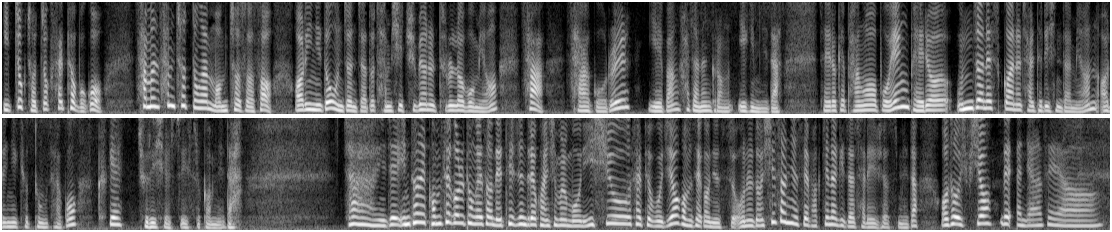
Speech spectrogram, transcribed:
이쪽 저쪽 살펴보고 3은 3초 동안 멈춰서서 어린이도 운전자도 잠시 주변을 둘러보며 4. 사고를 예방하자는 그런 얘기입니다. 자, 이렇게 방어, 보행, 배려, 운전의 습관을 잘 들이신다면 어린이 교통사고 크게 줄이실 수 있을 겁니다. 자, 이제 인터넷 검색어를 통해서 네티즌들의 관심을 모은 이슈 살펴보죠. 검색어 뉴스. 오늘도 시선 뉴스의 박진아 기자 자리해 주셨습니다. 어서 오십시오. 네, 안녕하세요.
